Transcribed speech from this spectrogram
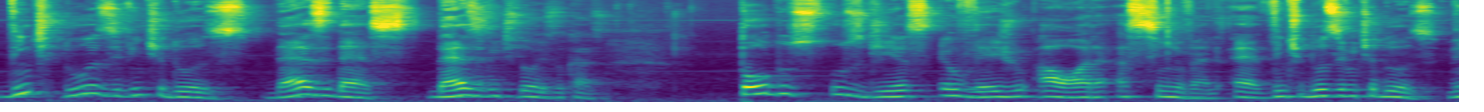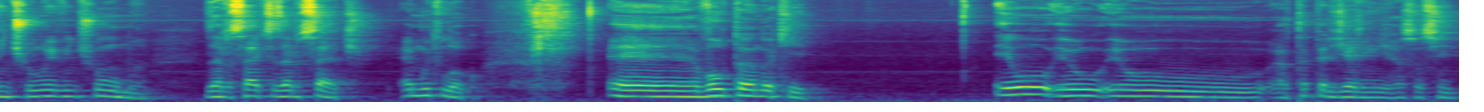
22 e 22. 10 e 10. 10 e 22, no caso. Todos os dias eu vejo a hora assim, velho. É 22 e 22. 21 e 21. 0707. É muito louco. É, voltando aqui. Eu, eu, eu até perdi a linha de raciocínio.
